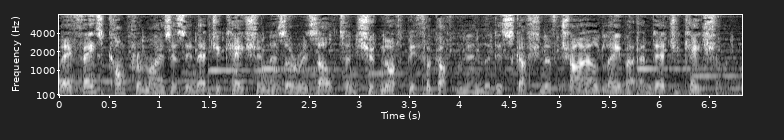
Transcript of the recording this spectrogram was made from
They face compromises in education as a result and should not be forgotten in the discussion of child labor and education.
